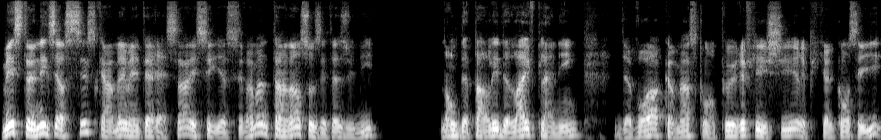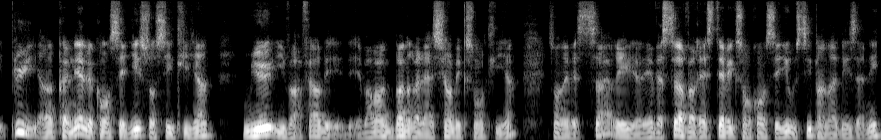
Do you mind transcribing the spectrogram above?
mais c'est un exercice quand même intéressant et c'est vraiment une tendance aux États-Unis donc, de parler de life planning, de voir comment est-ce qu'on peut réfléchir et puis que le conseiller, plus il en connaît le conseiller sur ses clients, mieux il va, faire des, il va avoir une bonne relation avec son client, son investisseur, et l'investisseur va rester avec son conseiller aussi pendant des années.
